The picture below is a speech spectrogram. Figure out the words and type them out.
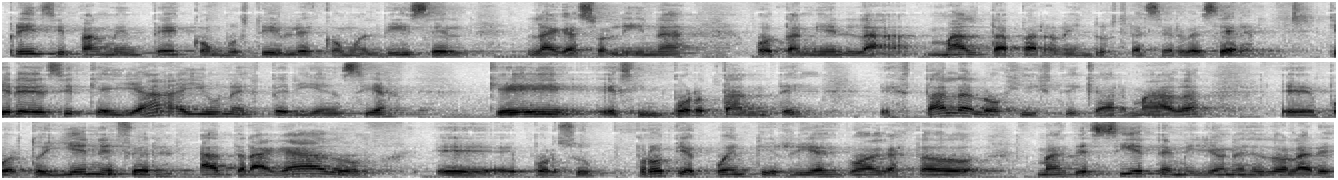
principalmente combustibles como el diésel, la gasolina o también la malta para la industria cervecera. Quiere decir que ya hay una experiencia que es importante, está la logística armada, eh, Puerto Jennifer ha dragado eh, por su propia cuenta y riesgo, ha gastado más de 7 millones de dólares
